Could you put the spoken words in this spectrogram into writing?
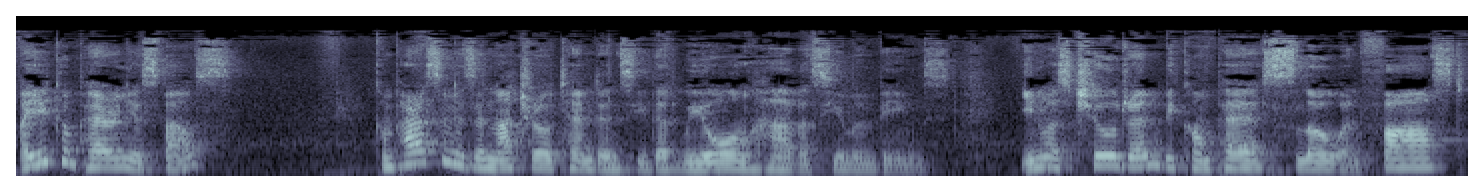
Are you comparing your spouse? Comparison is a natural tendency that we all have as human beings. You know, as children, we compare slow and fast,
